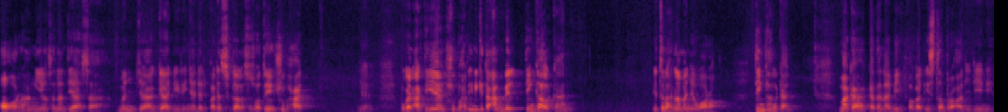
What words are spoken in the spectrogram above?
orang yang senantiasa menjaga dirinya daripada segala sesuatu yang syubhat ya bukan artinya syubhat ini kita ambil tinggalkan Itulah namanya wara. Tinggalkan. Maka kata Nabi, faqad istabra'a dini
